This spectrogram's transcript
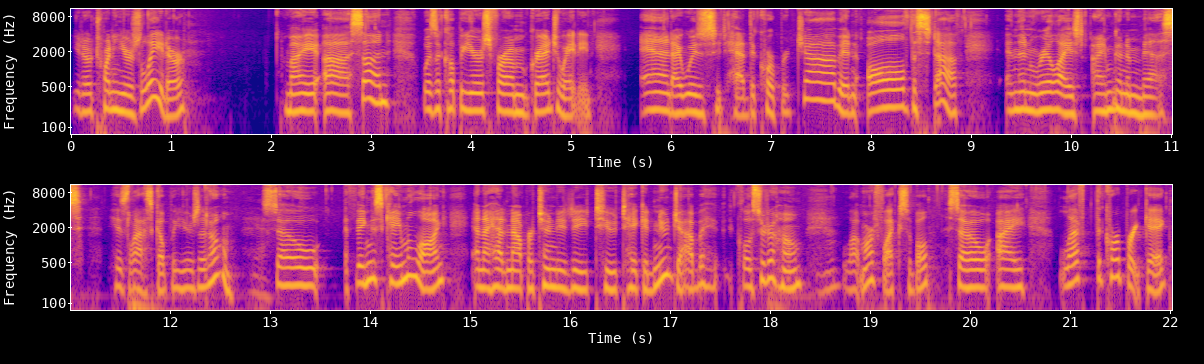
you know, 20 years later, my uh, son was a couple years from graduating and I was had the corporate job and all the stuff and then realized I'm going to miss his last couple years at home. Yeah. So things came along, and I had an opportunity to take a new job closer to home, mm-hmm. a lot more flexible. So I left the corporate gig,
